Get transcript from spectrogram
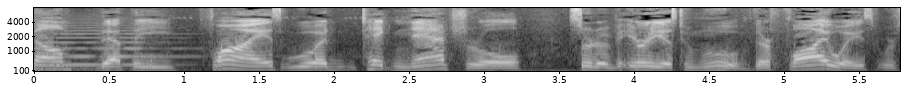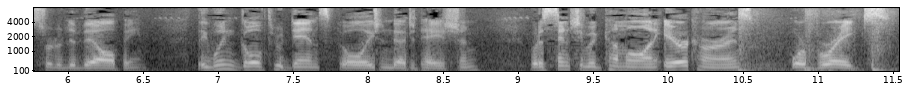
Found that the flies would take natural sort of areas to move. Their flyways were sort of developing. They wouldn't go through dense foliage and vegetation, but essentially would come on air currents or breaks.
